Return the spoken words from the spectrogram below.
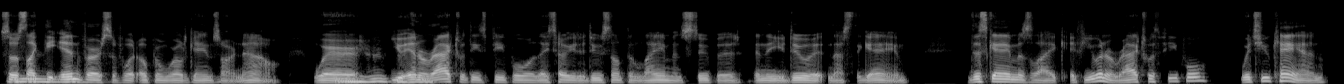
So it's like the Mm. inverse of what open world games are now, where Mhm. you Mhm. interact with these people, they tell you to do something lame and stupid, and then you do it, and that's the game. This game is like if you interact with people, which you can,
